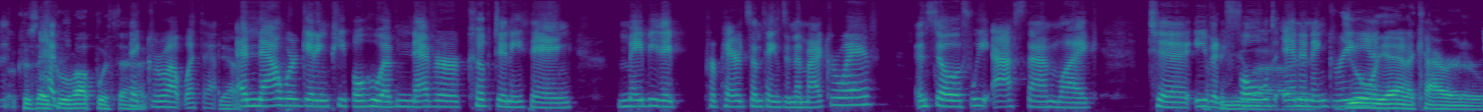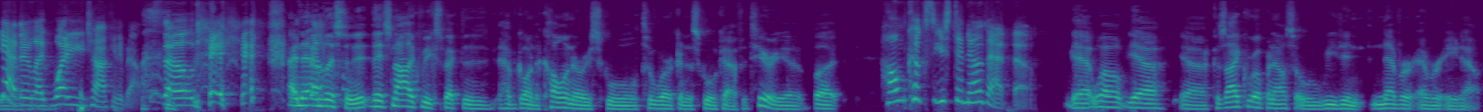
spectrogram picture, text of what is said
because they had, grew up with that. They grew up with it. Yeah. And now we're getting people who have never cooked anything. Maybe they prepared some things in the microwave. And so if we ask them like to even you, fold uh, in an ingredient, julienne a carrot or yeah, they're like, "What are you talking about?" So, and, so, and listen, it, it's not like we expect to have gone to culinary school to work in a school cafeteria, but home cooks used to know that though. Yeah, well, yeah, yeah, because I grew up in a household where we didn't never ever ate out.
